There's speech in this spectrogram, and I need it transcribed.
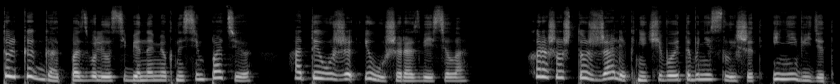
только гад позволил себе намек на симпатию, а ты уже и уши развесила. Хорошо, что Жалик ничего этого не слышит и не видит,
